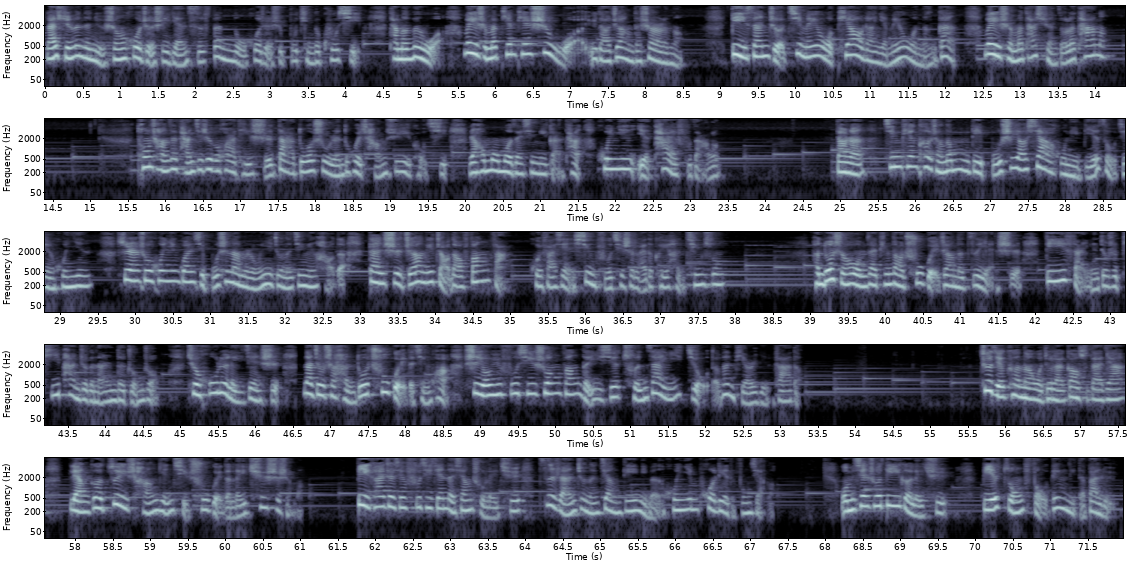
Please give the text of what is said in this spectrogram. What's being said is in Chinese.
来询问的女生，或者是言辞愤怒，或者是不停的哭泣。他们问我，为什么偏偏是我遇到这样的事儿了呢？第三者既没有我漂亮，也没有我能干，为什么他选择了他呢？通常在谈及这个话题时，大多数人都会长吁一口气，然后默默在心里感叹：婚姻也太复杂了。当然，今天课程的目的不是要吓唬你别走进婚姻。虽然说婚姻关系不是那么容易就能经营好的，但是只要你找到方法，会发现幸福其实来的可以很轻松。很多时候，我们在听到“出轨”这样的字眼时，第一反应就是批判这个男人的种种，却忽略了一件事，那就是很多出轨的情况是由于夫妻双方的一些存在已久的问题而引发的。这节课呢，我就来告诉大家两个最常引起出轨的雷区是什么，避开这些夫妻间的相处雷区，自然就能降低你们婚姻破裂的风险了。我们先说第一个雷区，别总否定你的伴侣。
